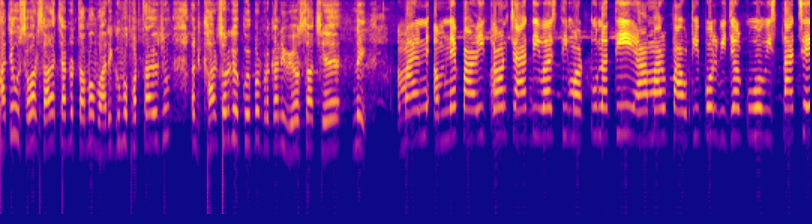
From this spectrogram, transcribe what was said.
આજે હું સવાર સાડા ચારનો તમામ વારીગુમો ફરતા આવ્યો છું અને ખાન સ્વર્ગે કોઈ પણ પ્રકારની વ્યવસ્થા છે નહીં. અમારે અમને પાણી ત્રણ ચાર દિવસથી મળતું નથી. આ અમારું પાવઠી પોલ કૂવો વિસ્તાર છે.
